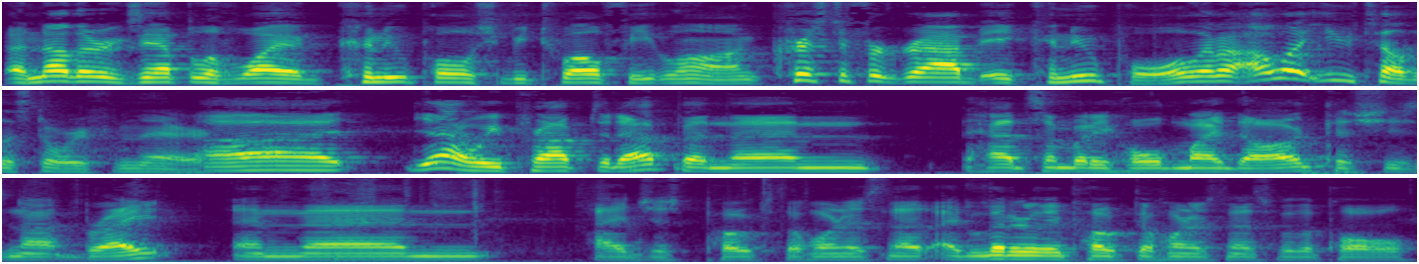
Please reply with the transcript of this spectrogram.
another example of why a canoe pole should be 12 feet long. Christopher grabbed a canoe pole, and I'll let you tell the story from there. Uh, yeah, we propped it up and then had somebody hold my dog because she's not bright, and then I just poked the hornet's nest. I literally poked the hornet's nest with a pole,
